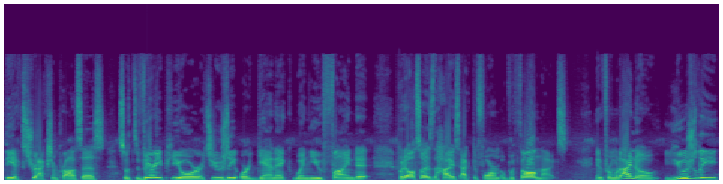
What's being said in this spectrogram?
the extraction process. So it's very pure. It's usually organic when you find it, but it also has the highest active form of withanolides. And from what I know, usually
